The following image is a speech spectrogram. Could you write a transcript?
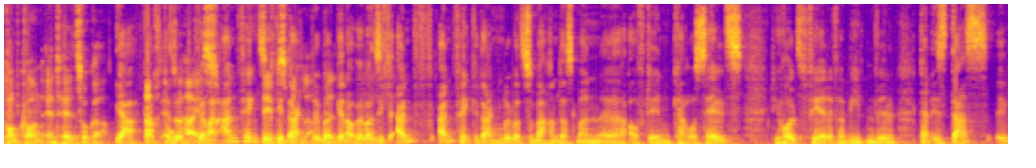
Popcorn enthält Zucker. ja, das, Achtung, also heiß. wenn man anfängt, sich Gedanken Lebensmittelampel. genau, wenn man sich anf anfängt, Gedanken darüber zu machen, dass man äh, auf den Karussells die Holzpferde verbieten will, dann ist das äh,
